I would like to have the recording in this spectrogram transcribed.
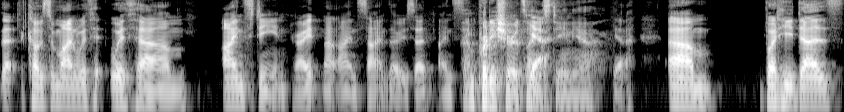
that comes to mind with with um, Einstein, right? Not Einstein. though you said? Einstein. i'm pretty sure it's Yeah. einstein yeah. yeah Um, but he does.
